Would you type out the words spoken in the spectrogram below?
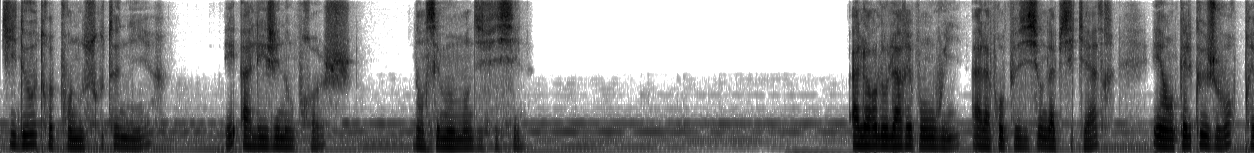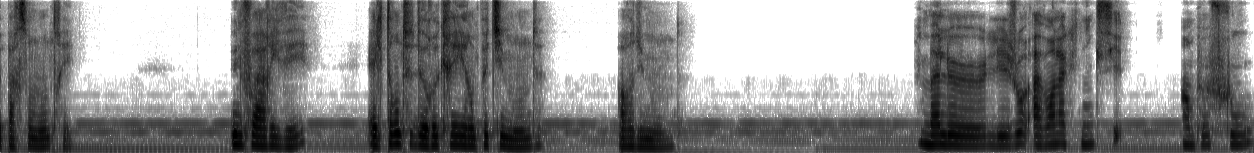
Qui d'autre pour nous soutenir et alléger nos proches dans ces moments difficiles? Alors Lola répond oui à la proposition de la psychiatre et en quelques jours prépare son entrée. Une fois arrivée, elle tente de recréer un petit monde hors du monde. Bah les jours avant la clinique, c'est un peu flou.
